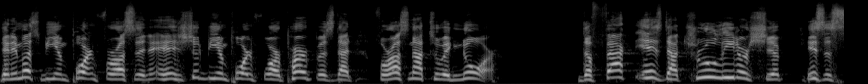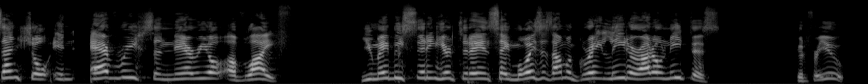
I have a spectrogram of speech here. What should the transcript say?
then it must be important for us, and it should be important for our purpose that for us not to ignore. The fact is that true leadership is essential in every scenario of life. You may be sitting here today and say, Moises, I'm a great leader. I don't need this. Good for you.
